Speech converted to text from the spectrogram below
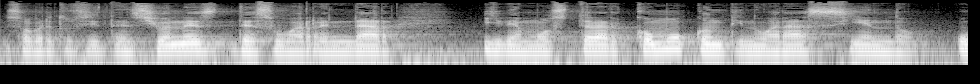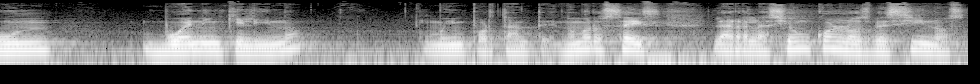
sobre tus intenciones de subarrendar y demostrar cómo continuarás siendo un buen inquilino? Muy importante. Número 6, la relación con los vecinos.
